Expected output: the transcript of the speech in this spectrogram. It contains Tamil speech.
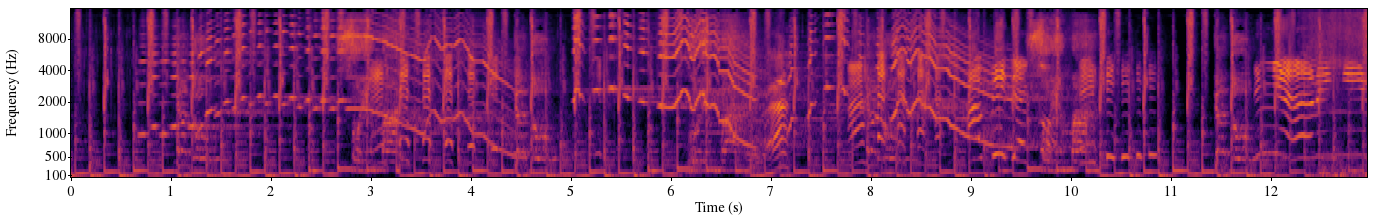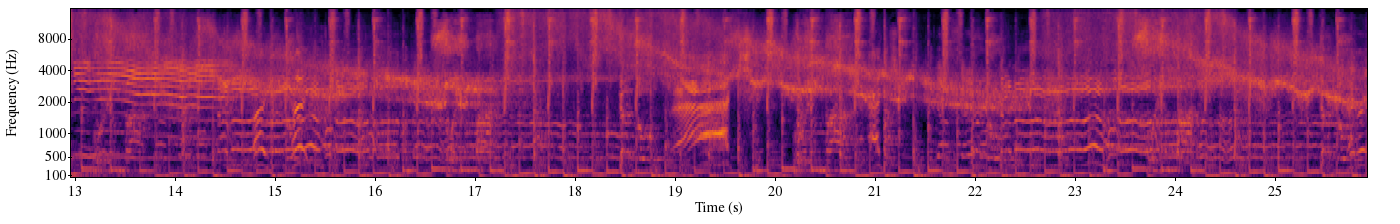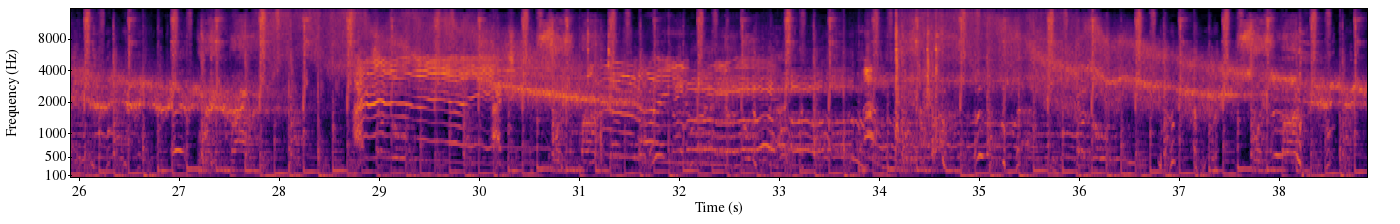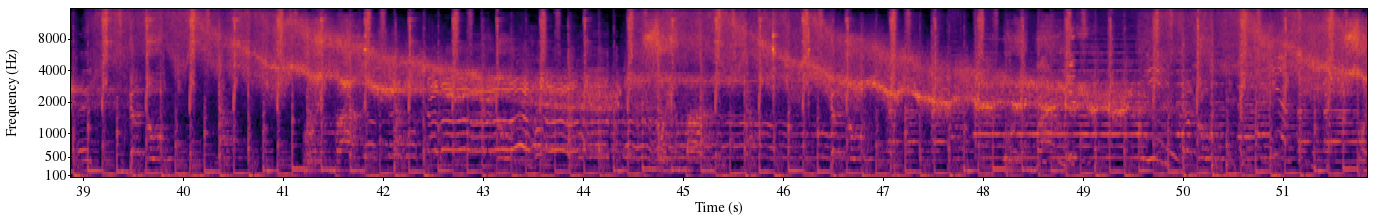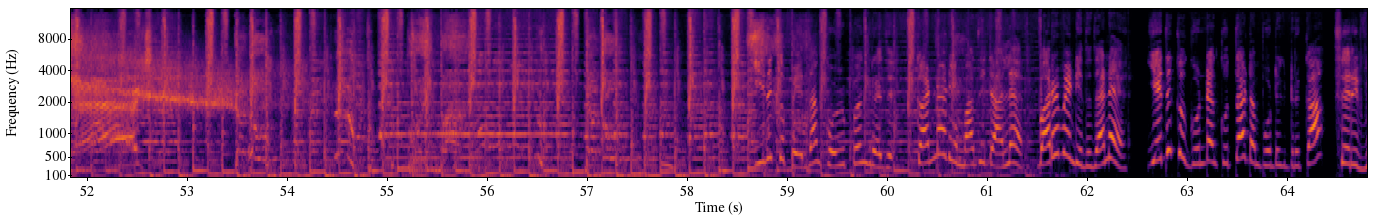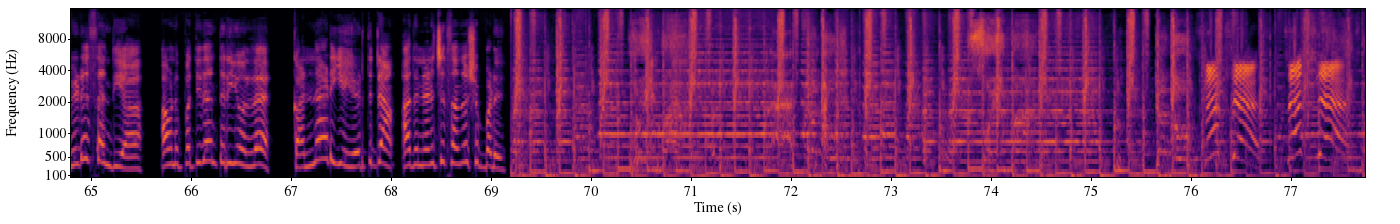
மாத்திட்டால வர வேண்டியது தானே? எதுக்கு குண்டன் குத்தாட்டம் போட்டுக்கிட்டு இருக்கா? சரி விடு சந்தியா. அவனை பத்தி தான் தெரியும்ல. கண்ணாடியை எடுத்துட்டான். அதை நினைச்சு சந்தோஷப்படு.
